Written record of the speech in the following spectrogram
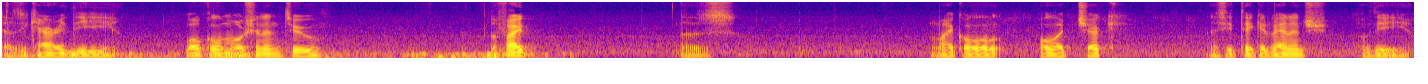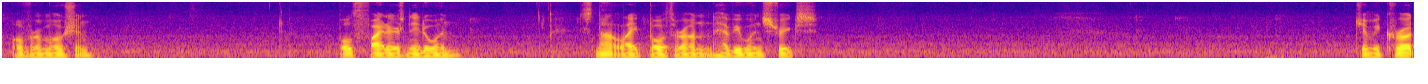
Does he carry the local emotion into the fight? Does Michael Oleksiejczuk does he take advantage of the over emotion? Both fighters need a win. It's not like both are on heavy win streaks. Jimmy Crute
